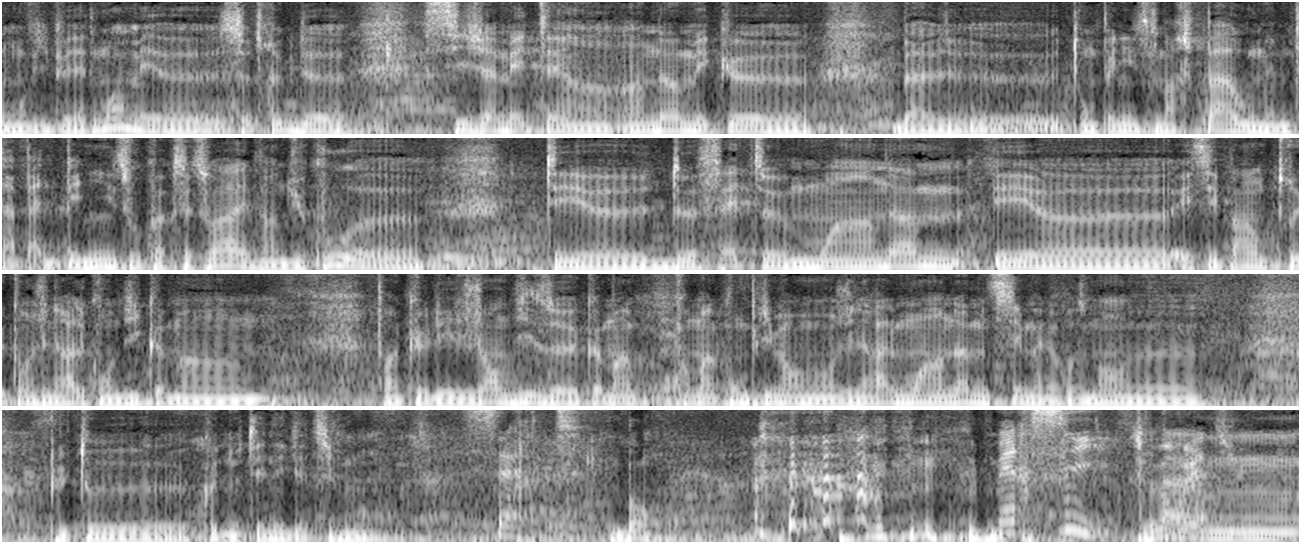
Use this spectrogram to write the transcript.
on vit peut-être moins mais euh, ce truc de si jamais t'es un, un homme et que bah, euh, ton pénis marche pas ou même t'as pas de pénis ou quoi que ce soit et ben du coup t'es de fait moins un homme. Et, et c'est pas un truc en général qu'on dit comme un enfin que les gens disent comme un, comme un compliment en général moins un homme c'est malheureusement euh, plutôt euh, connoté négativement Certes. bon Merci. Euh,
